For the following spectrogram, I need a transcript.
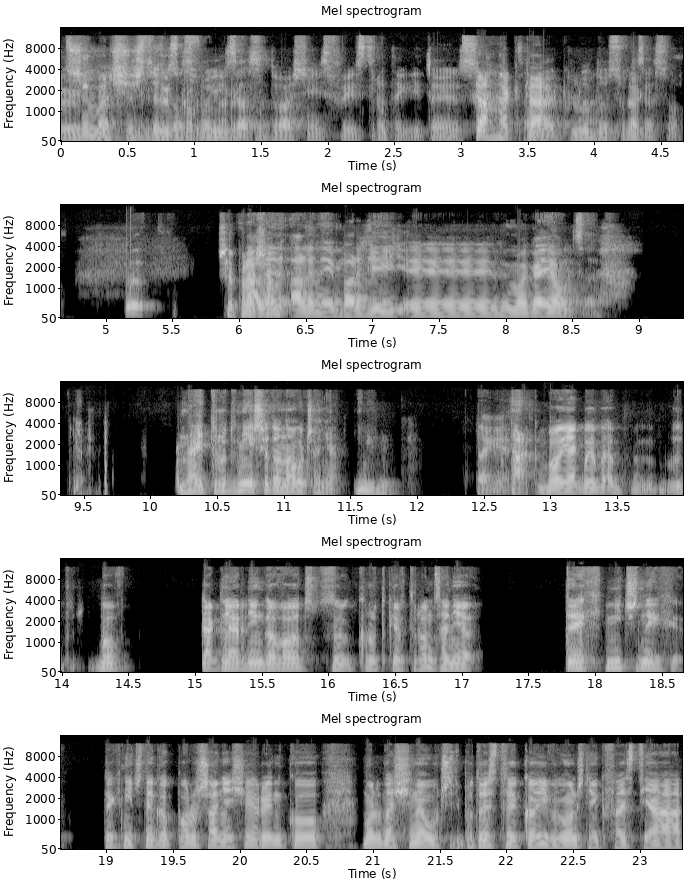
I trzymać się sztywno swoich zasad właśnie i swojej strategii. To jest Tak, całe tak, clue do tak, tak. sukcesu. Przepraszam. Ale, ale najbardziej yy, wymagające. Najtrudniejsze do nauczenia. Tak jest. Tak, bo jakby, bo tak learningowo, krótkie wtrącenie, technicznych, technicznego poruszania się rynku można się nauczyć, bo to jest tylko i wyłącznie kwestia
